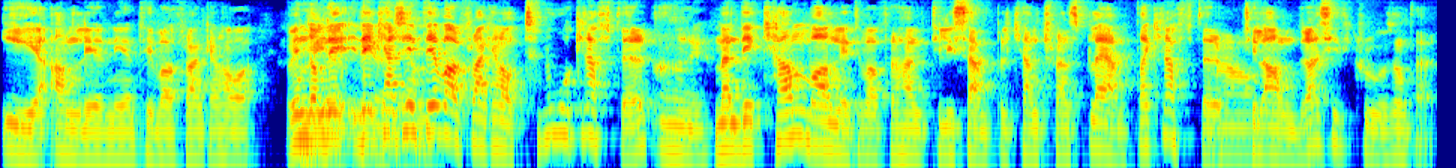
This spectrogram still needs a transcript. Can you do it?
är anledningen till varför han kan ha... Jag vet inte om det, det kanske inte är varför han kan ha två krafter. Men det kan vara anledningen till varför han till exempel kan transplanta krafter Ja. till andra i sitt crew och sånt där.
